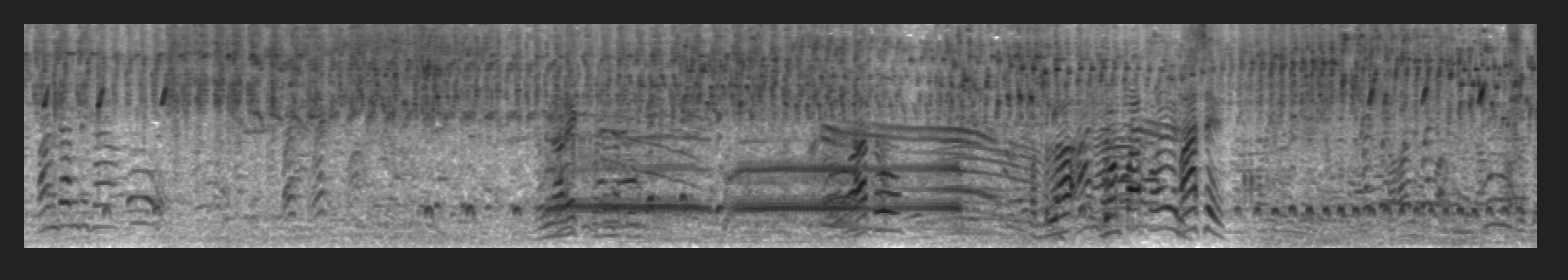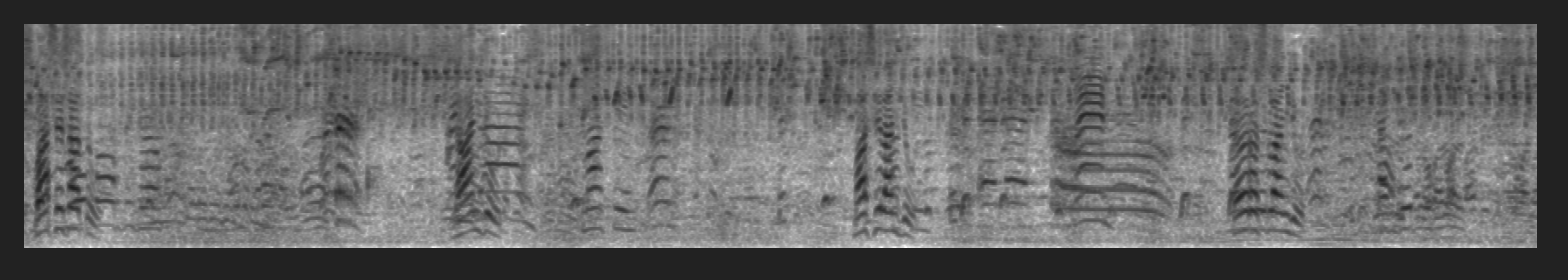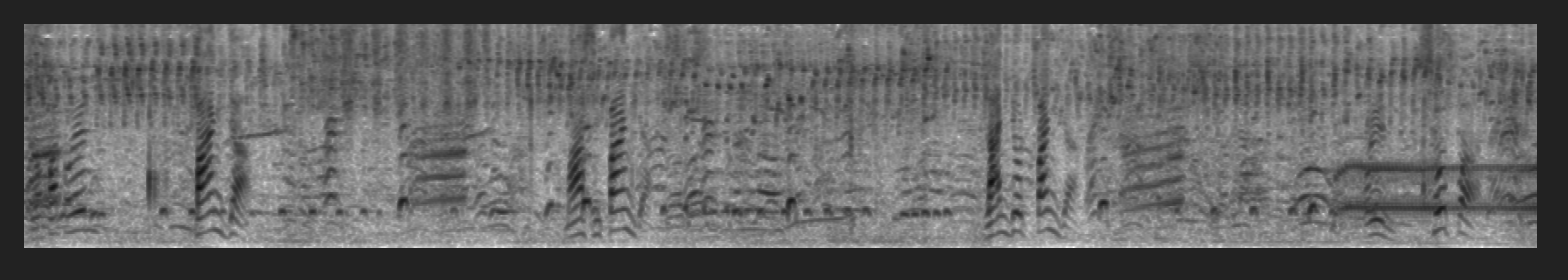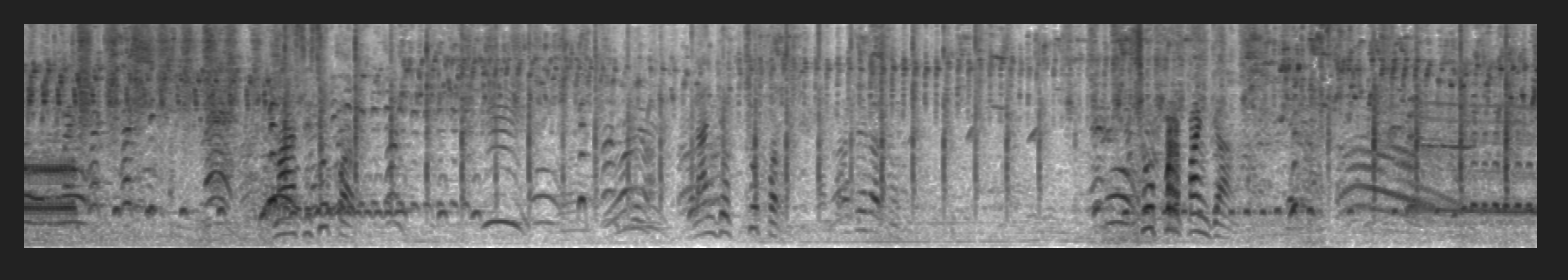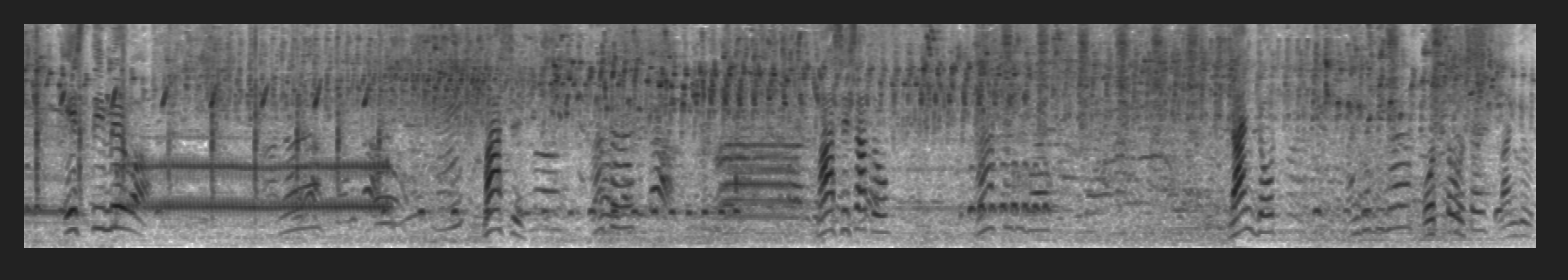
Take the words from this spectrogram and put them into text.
Panjang tiga. Belum narik. Putus satu. Sebelah dua empat poin. Masih. Masih satu. Lanjut. Masih. Masih lanjut. Terus lanjut. Dua empat poin. Panjang. Masih panjang. Lanjut panjang. Poin. Super. Masih super. Lanjut super. Super panjang. Istimewa. Masih. Masih satu. Masih tiga. Lanjut. Lanjut tiga. Putus. Lanjut.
